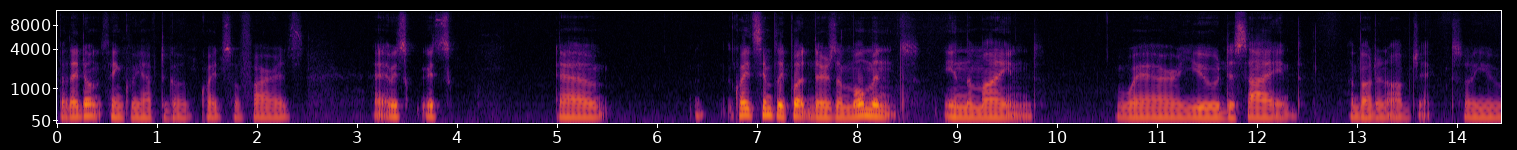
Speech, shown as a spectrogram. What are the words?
but I don't think we have to go quite so far. It's it's it's uh, quite simply put. There's a moment in the mind where you decide about an object. So you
